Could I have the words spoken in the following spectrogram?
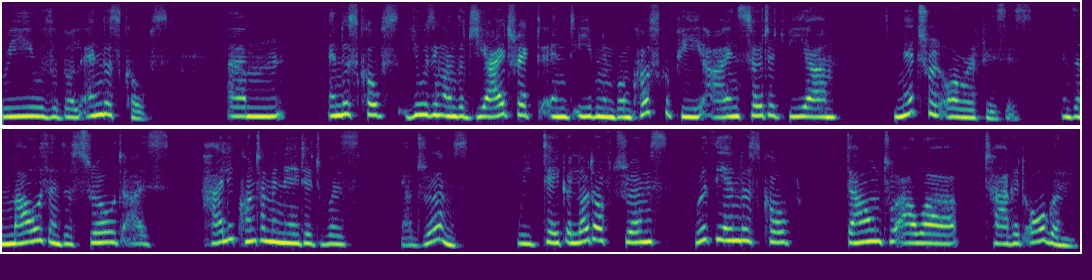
reusable endoscopes. Um, endoscopes using on the GI tract and even in bronchoscopy are inserted via natural orifices and the mouth and the throat is highly contaminated with yeah, germs. We take a lot of germs with the endoscope down to our target organ,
